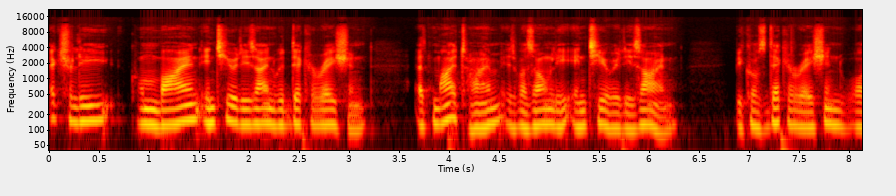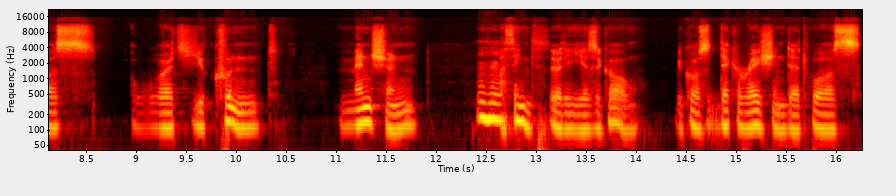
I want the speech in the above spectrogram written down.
actually combine interior design with decoration. At my time, it was only interior design because decoration was a word you couldn't mention, mm-hmm. I think, 30 years ago, because decoration that was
